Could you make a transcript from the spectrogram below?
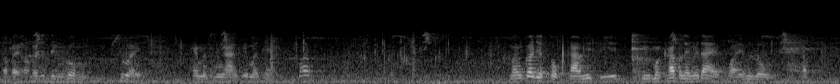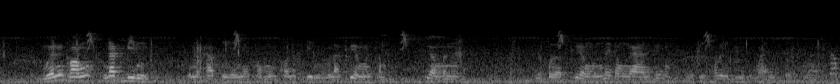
ต่อไปเขาก็จะดึงล่มช่วย ให้มันทำงานขึ้นมาแทนปั๊บมันก็จะตกตามวิถีคือบังคับอะไรไม่ได้ปล่อยมันลงครับ เหมือนของนักบิน นะครับอย่างเงี้ยของขอนักบินเวลาเครื่องมันทำเครื่องมันระเบิดเครื่องมันไม่ทำงานเครื่องปกติเขาจะดีดออกมาดีดออกมาครับ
